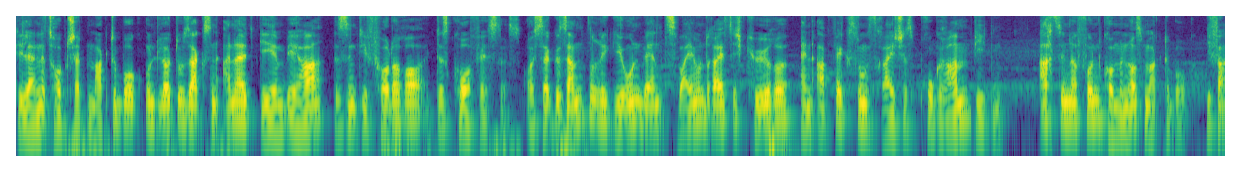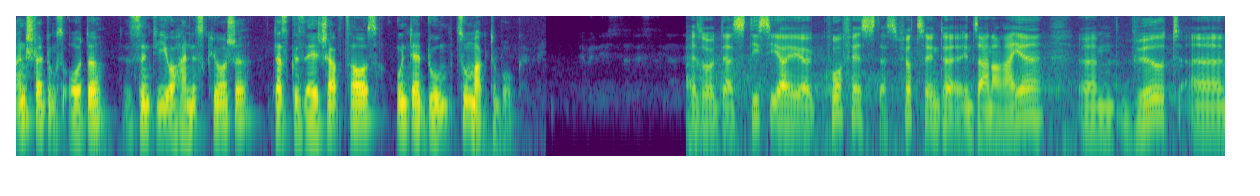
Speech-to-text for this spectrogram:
Die Landeshauptstadt Magdeburg und Lotto Sachsen-Anhalt GmbH sind die Förderer des Chorfestes. Aus der gesamten Region werden 32 Chöre ein abwechslungsreiches Programm bieten. 18 davon kommen aus Magdeburg. Die Veranstaltungsorte sind die Johanneskirche, das Gesellschaftshaus und der Dom zu Magdeburg. Also das diesjährige Chorfest, das 14. in seiner Reihe, ähm, wird äh,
